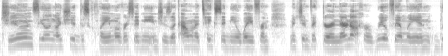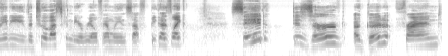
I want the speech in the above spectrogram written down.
June feeling like she had this claim over Sydney and she was like, I want to take Sydney away from Mitch and Victor and they're not her real family and maybe the two of us can be a real family and stuff. Because like Sid deserved a good friend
